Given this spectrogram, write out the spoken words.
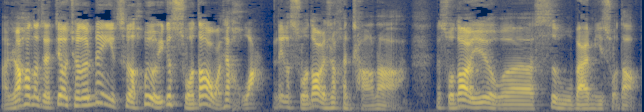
啊，然后呢，在吊桥的另一侧会有一个索道往下滑，那个索道也是很长的啊，那索道也有个四五百米索道。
